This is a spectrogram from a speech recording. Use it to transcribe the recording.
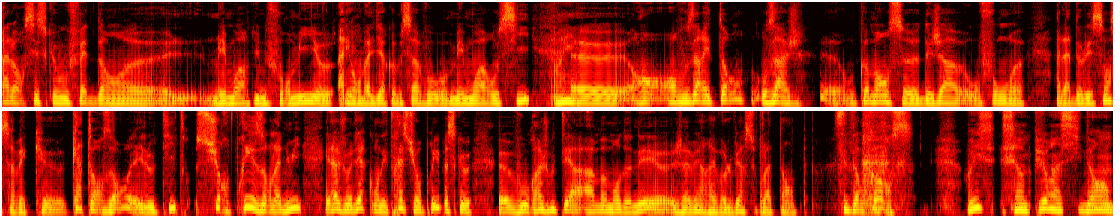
Alors, c'est ce que vous faites dans euh, Mémoire d'une fourmi. Euh, allez, on va le dire comme ça, vos mémoires aussi. Euh, en, vous arrêtant aux âges. on commence déjà, au fond, à l'adolescence avec 14 ans et le titre Surprise dans la nuit. Et là, je veux dire qu'on est très surpris parce que vous rajoutez à, un moment donné, j'avais un revolver sur la tempe. C'est en Corse oui, c'est un pur incident.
